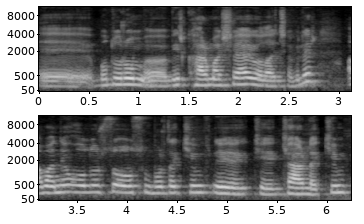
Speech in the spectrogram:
e, bu durum e, bir karmaşaya yol açabilir. Ama ne olursa olsun burada kim e, ki, karlı, kim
